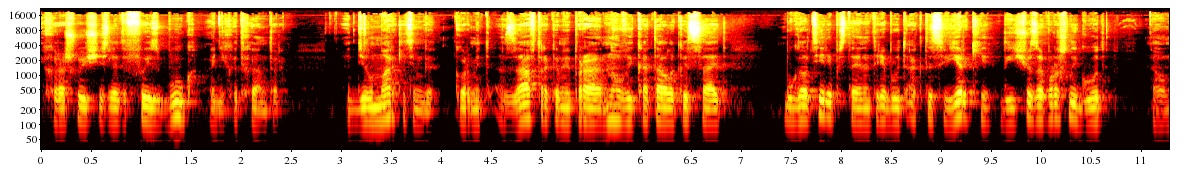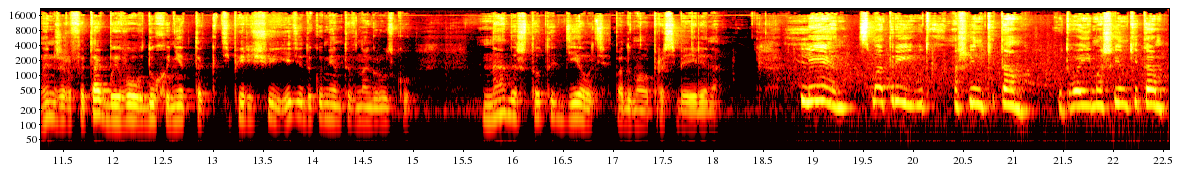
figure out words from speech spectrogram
И хорошо еще, если это Facebook, а не HeadHunter. Отдел маркетинга кормит завтраками про новый каталог и сайт – Бухгалтерия постоянно требует акты сверки, да еще за прошлый год. А у менеджеров и так боевого духа нет, так теперь еще и эти документы в нагрузку. Надо что-то делать, подумала про себя Елена. Лен, смотри, у твоей машинки там, у твоей машинки там.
